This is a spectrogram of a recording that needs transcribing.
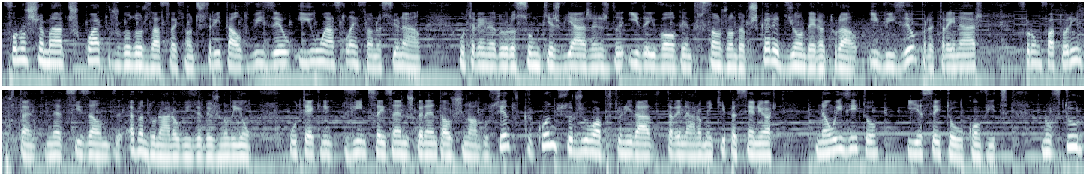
foram chamados quatro jogadores à seleção distrital de Viseu e um à seleção nacional. O treinador assume que as viagens de ida e volta entre São João da Pesqueira, de onde é natural, e Viseu para treinar foram um fator importante na decisão de abandonar o Viseu 2001. O técnico de 26 anos garante ao Jornal do Centro que, quando surgiu a oportunidade de treinar uma equipa sénior, não hesitou e aceitou o convite. No futuro,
